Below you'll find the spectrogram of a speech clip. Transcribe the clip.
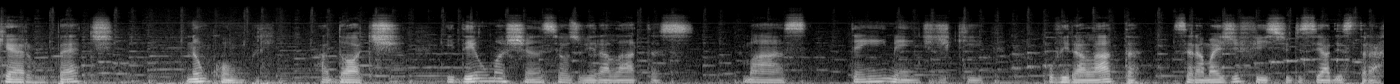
Quer um pet? Não compre, adote e dê uma chance aos vira-latas. Mas tenha em mente de que o vira-lata será mais difícil de se adestrar.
